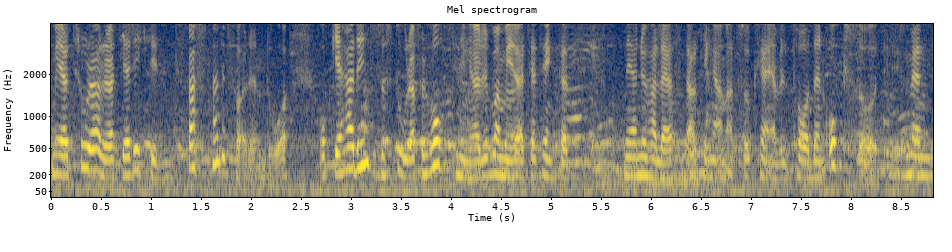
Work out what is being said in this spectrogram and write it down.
Men jag tror aldrig att jag riktigt fastnade för den då. Och jag hade inte så stora förhoppningar. Det var mer att jag tänkte att när jag nu har läst allting annat så kan jag väl ta den också. Men,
